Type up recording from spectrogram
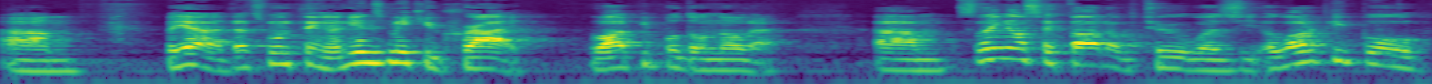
Um, but yeah, that's one thing. Onions make you cry. A lot of people don't know that. Um, something else I thought of too was a lot of people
